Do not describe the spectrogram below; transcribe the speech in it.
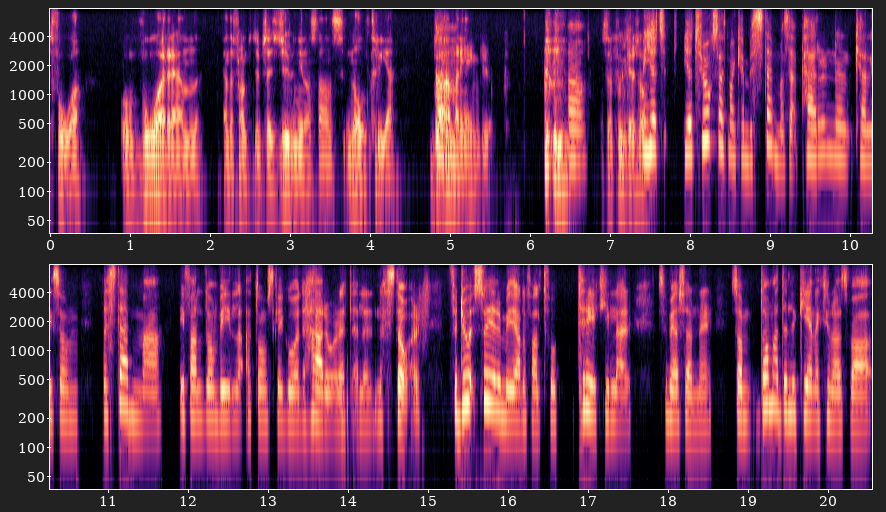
02 och våren ända fram till typ så juni någonstans 03. Då Ja. är man i en grupp. Ja. Och sen funkar det så. Men jag, jag tror också att man kan bestämma så här, päronen kan liksom bestämma ifall de vill att de ska gå det här året eller nästa år. För då, så är det med i alla fall två, tre killar som jag känner som de hade lika gärna kunnat vara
